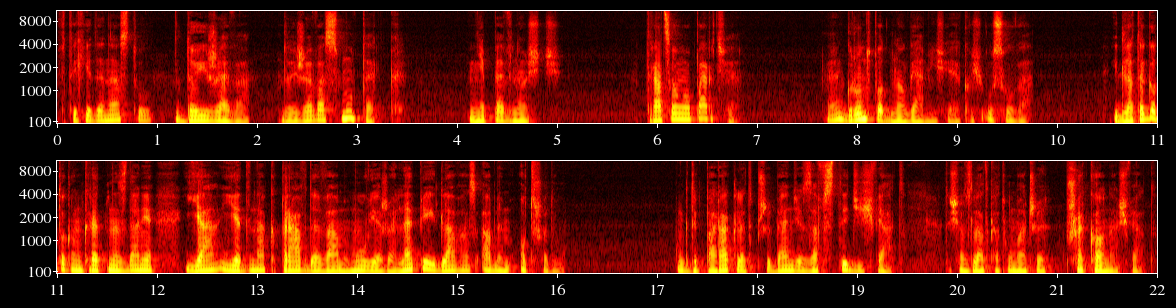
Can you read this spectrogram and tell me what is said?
w tych jedenastu dojrzewa. Dojrzewa smutek, niepewność. Tracą oparcie. Grunt pod nogami się jakoś usuwa. I dlatego to konkretne zdanie: Ja jednak prawdę wam mówię, że lepiej dla was, abym odszedł. Gdy paraklet przybędzie, zawstydzi świat. Tysiąc latka tłumaczy: przekona świat.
